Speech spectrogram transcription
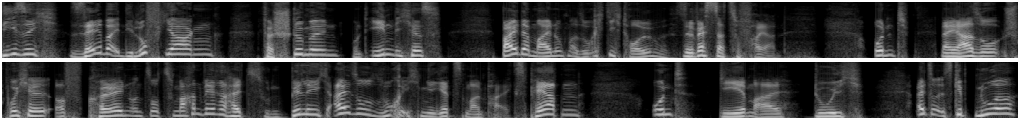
die sich selber in die Luft jagen, verstümmeln und ähnliches, bei der Meinung, mal so richtig toll, Silvester zu feiern. Und naja, so Sprüche auf Köln und so zu machen, wäre halt zu billig. Also suche ich mir jetzt mal ein paar Experten und gehe mal durch. Also es gibt nur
